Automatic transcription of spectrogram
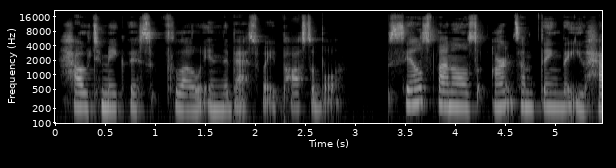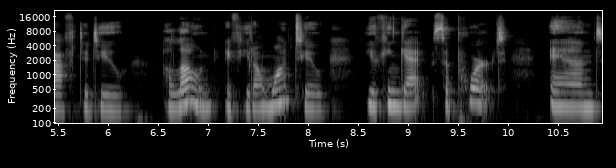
how to make this flow in the best way possible. Sales funnels aren't something that you have to do alone if you don't want to. You can get support, and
